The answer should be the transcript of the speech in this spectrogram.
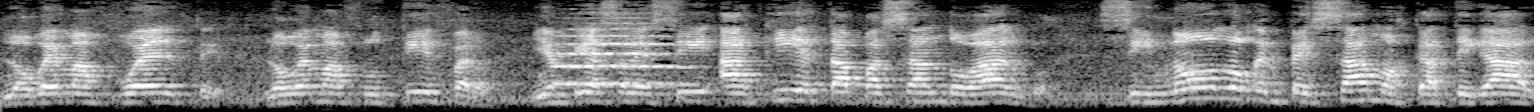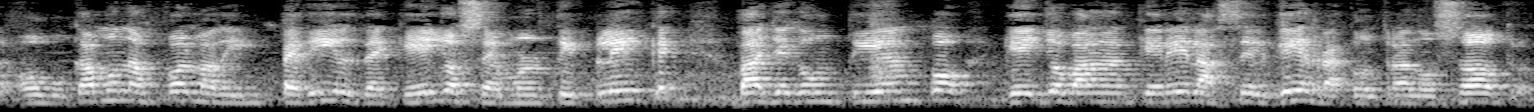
lo ve más fuerte, lo ve más fructífero y empieza a decir, aquí está pasando algo si no lo empezamos a castigar o buscamos una forma de impedir de que ellos se multipliquen, va a llegar un tiempo que ellos van a querer hacer guerra contra nosotros.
